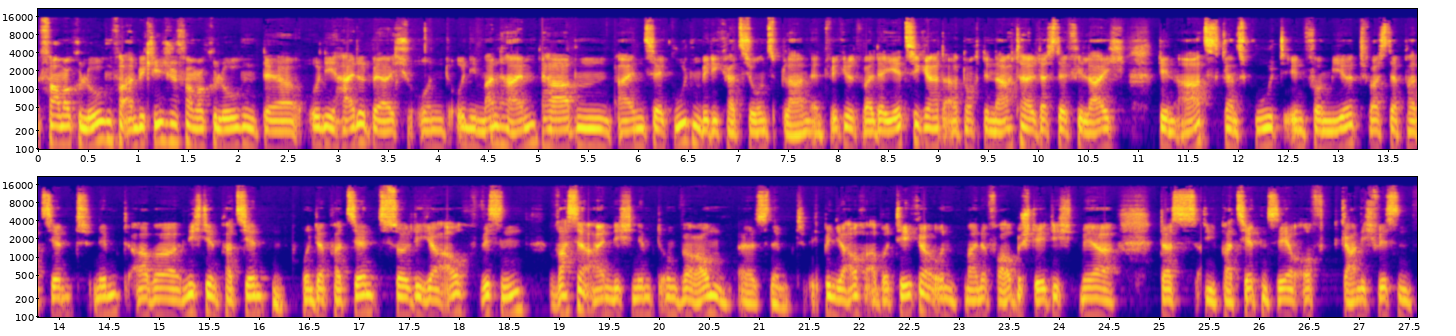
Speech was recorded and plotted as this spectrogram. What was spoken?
Pharmakologen, vor allem die klinischen Pharmakologen der Uni Heidelberg und Uni Mannheim haben einen sehr guten Medikationsplan entwickelt, weil der jetzige hat auch noch den Nachteil, dass der vielleicht den Arzt ganz gut informiert, was der Patient nimmt, aber nicht den Patienten. Und der Patient sollte ja auch wissen, was er eigentlich nimmt und warum er es nimmt. Ich bin ja auch Apotheker und meine Frau bestätigt mir, dass die Patienten sehr oft gar nicht wissen,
